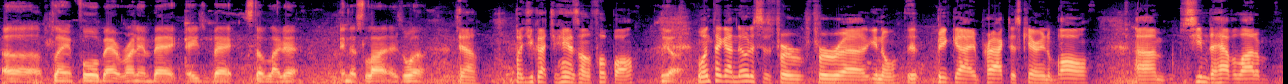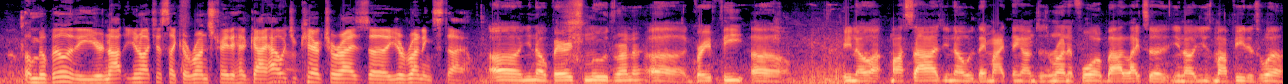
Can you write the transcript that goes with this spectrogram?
uh, playing fullback, running back, H back, stuff like that in the slot as well. Yeah, but you got your hands on the football. Yeah. One thing I noticed is for for uh, you know big guy in practice carrying the ball, um, you seem to have a lot of mobility. You're not you're not just like a run straight ahead guy. How would you characterize uh, your running style? Uh, you know, very smooth runner. Uh, great feet. Uh, you know, my size. You know, they might think I'm just running forward, but I like to you know use my feet as well.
